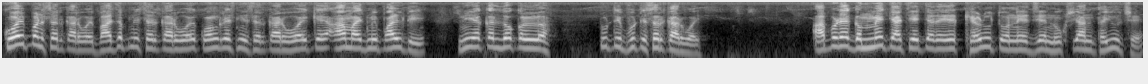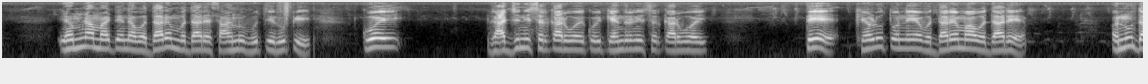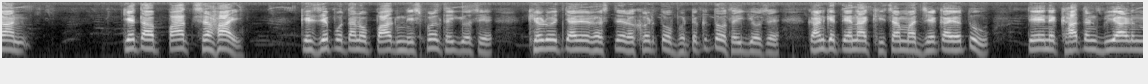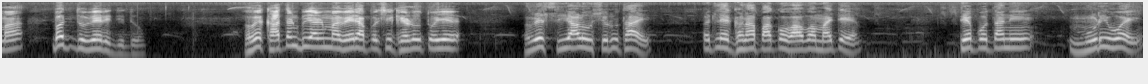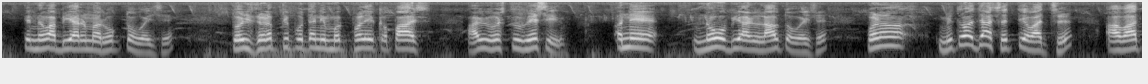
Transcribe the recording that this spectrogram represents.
કોઈ પણ સરકાર હોય, ભાજપની સરકાર હોય, કોંગ્રેસની સરકાર હોય કે આમ આદમી પાર્ટીની એક જ લોકલ તૂટી ફૂટી સરકાર હોય. આપણે ગમે ત્યાંથી અત્યારે એ ખેડૂતોને જે નુકસાન થયું છે એમના માટેના વધારેમાં વધારે સહાનુભૂતિ રૂપી કોઈ રાજ્યની સરકાર હોય, કોઈ કેન્દ્રની સરકાર હોય, તે ખેડૂતોને વધારેમાં વધારે અનુદાન કહેતા પાક સહાય કે જે પોતાનો પાક નિષ્ફળ થઈ ગયો છે, ખેડૂત ત્યારે રસ્તે રખડતો, ભટકતો થઈ ગયો છે, કારણ કે તેના ખિસ્સામાં જે કાંઈ હતું, તે એને ખાતણ બિયારણમાં બધું વેરી દીધું. હવે ખાતણ બિયારણમાં વેર્યા પછી ખેડૂતોએ હવે શિયાળું શરૂ થાય એટલે ઘણા પાકો વાવવા માટે તે પોતાની મૂડી હોય તે નવા બિયારણમાં રોકતો હોય છે. તો એ ઝડપથી પોતાની મગફળી, કપાસ આવી વસ્તુ વેચી અને નવો બિયારણ લાવતો હોય છે. પણ મિત્રો, જે આ સત્ય વાત છે, આ વાત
